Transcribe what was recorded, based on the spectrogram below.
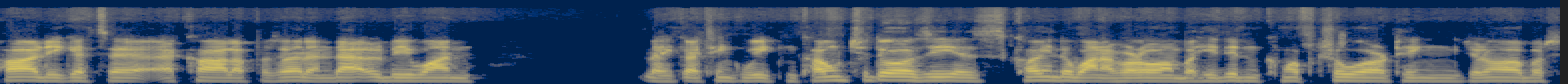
Paddy gets a, a call up as well. And that'll be one like I think we can count Chiedozie as kind of one of our own, but he didn't come up through our thing, you know. But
